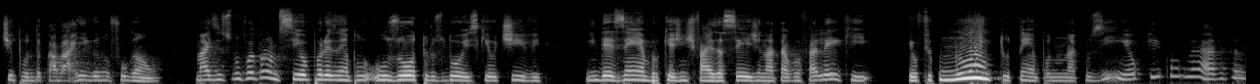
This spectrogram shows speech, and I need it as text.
tipo, com a barriga no fogão. Mas isso não foi problema. Se eu, por exemplo, os outros dois que eu tive em dezembro, que a gente faz a ceia de Natal, que eu falei, que eu fico muito tempo na cozinha, eu fico grávida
